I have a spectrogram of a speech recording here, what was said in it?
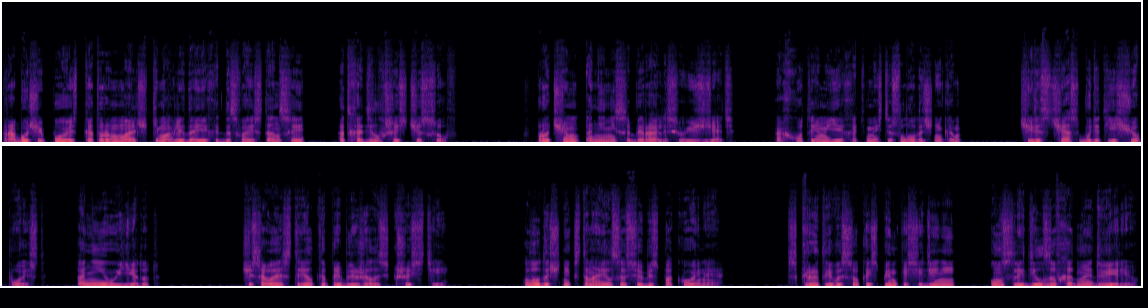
Рабочий поезд, которым мальчики могли доехать до своей станции, отходил в 6 часов. Впрочем, они не собирались уезжать. Охота им ехать вместе с лодочником. Через час будет еще поезд. Они и уедут. Часовая стрелка приближалась к шести. Лодочник становился все беспокойнее. Скрытый высокой спинкой сидений, он следил за входной дверью.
